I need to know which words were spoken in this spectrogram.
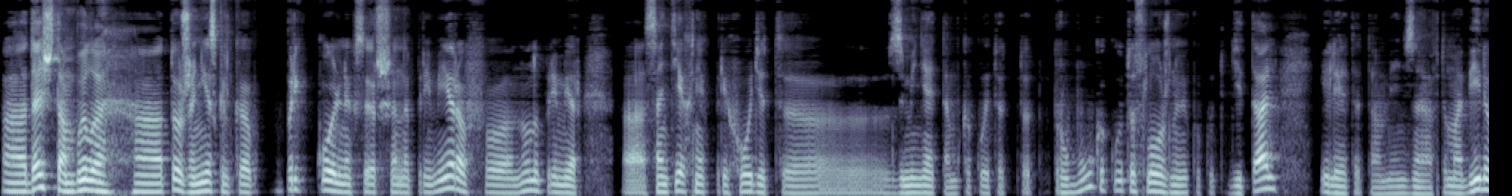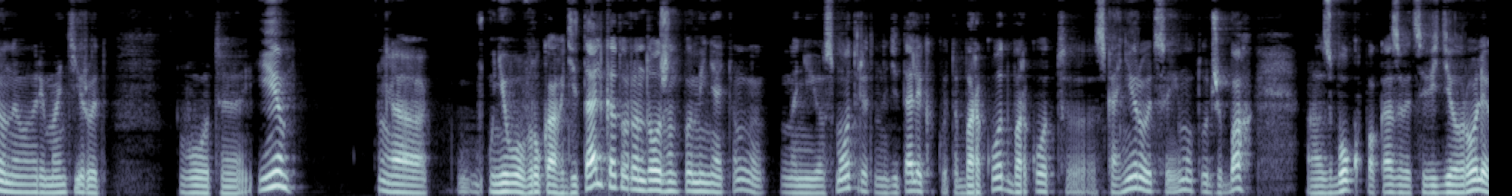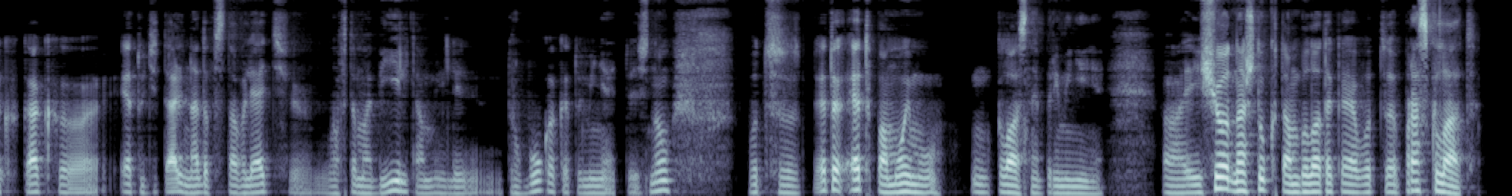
а дальше там было а, тоже несколько прикольных совершенно примеров. Э, ну, например, а, сантехник приходит э, заменять там какую-то трубу, какую-то сложную, какую-то деталь, или это там, я не знаю, автомобиль он его ремонтирует. Вот. И у него в руках деталь, которую он должен поменять, он на нее смотрит, на детали какой-то баркод, баркод сканируется, ему тут же бах, а сбоку показывается видеоролик, как э, эту деталь надо вставлять э, в автомобиль там, или трубу, как эту менять. То есть, ну, вот э, это, это по-моему, классное применение. А еще одна штука там была такая вот про склад.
